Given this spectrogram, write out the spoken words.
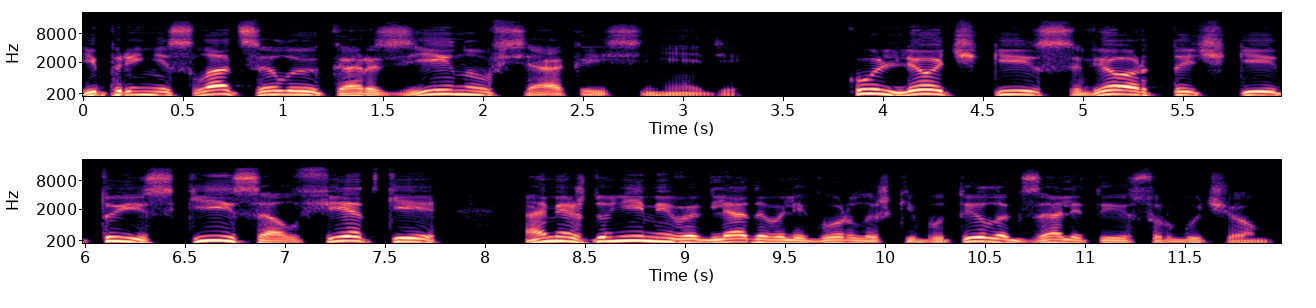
и принесла целую корзину всякой снеди. Кулечки, сверточки, туиски, салфетки, а между ними выглядывали горлышки бутылок, залитые сургучом.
